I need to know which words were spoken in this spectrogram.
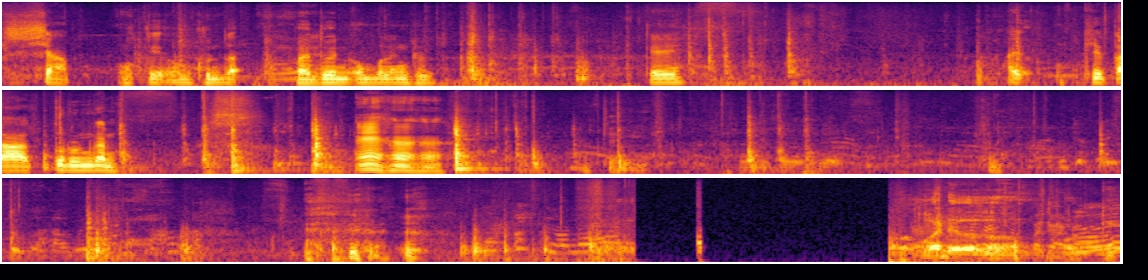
siap. Oke, Om Gun tak bantuin Om Peleng dulu. Oke. Ayo kita turunkan. Eh, ha, ha. Oke. Sini. Waduh. Oke.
